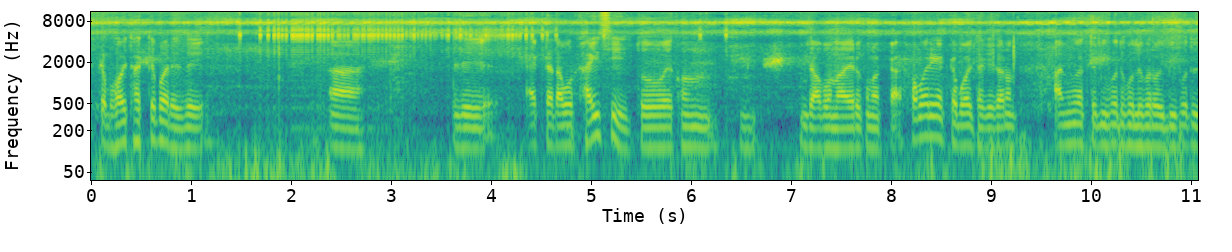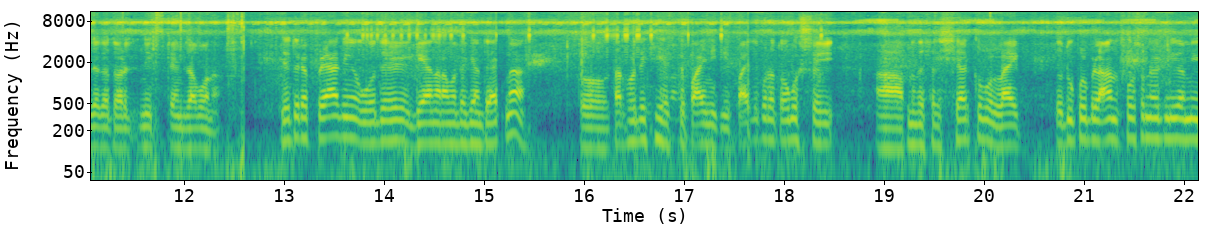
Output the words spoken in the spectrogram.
একটা ভয় থাকতে পারে যে যে একটা দাবর খাইছি, তো এখন যাব না, এরকম একটা, সবারই একটা ভয় থাকে, কারণ আমিও একটা বিপদে হলে পরে ওই বিপদের জায়গা তো আর নেক্সট টাইম যাব না। যেহেতু এটা প্রায় প্রাণী ওদের জ্ঞান আর আমাদের জ্ঞান তো এক না, তো তারপর দেখি আজকে পাই নাকি পাইলে পরে তো অবশ্যই আপনাদের সাথে শেয়ার করব লাইভ তো দুপুরবেলা আনফর্চুনেটলি আমি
